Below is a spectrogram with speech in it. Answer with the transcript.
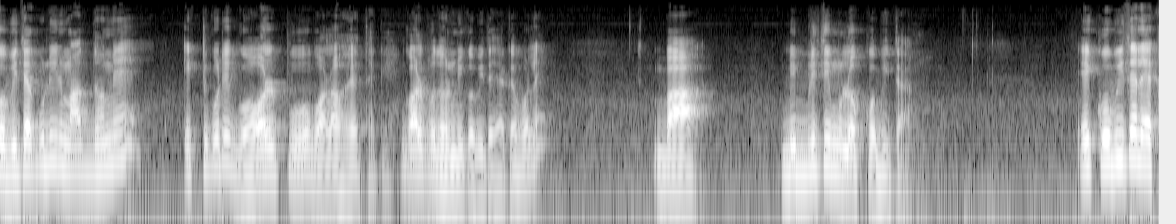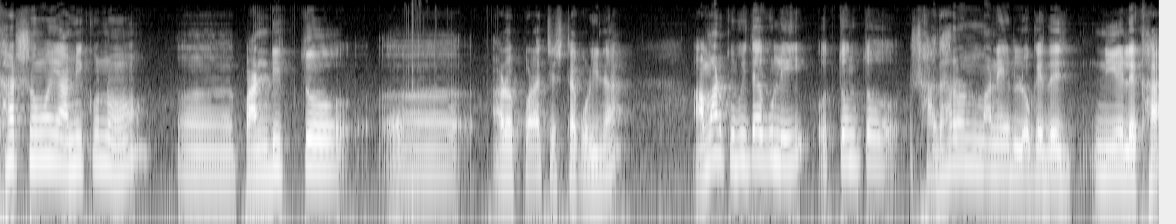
কবিতাগুলির মাধ্যমে একটু করে গল্প বলা হয়ে থাকে। গল্পধর্মী কবিতা যাকে বলে, বা বিবৃতিমূলক কবিতা। এই কবিতা লেখার সময় আমি কোনো পাণ্ডিত্য আরোপ করার চেষ্টা করি না। আমার কবিতাগুলি অত্যন্ত সাধারণ মানের লোকেদের নিয়ে লেখা।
